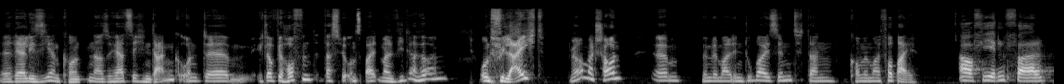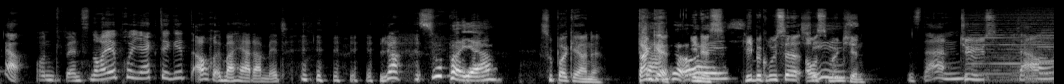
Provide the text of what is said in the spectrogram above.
äh, realisieren konnten. Also herzlichen Dank und ähm, ich glaube, wir hoffen, dass wir uns bald mal wieder hören und vielleicht, ja, mal schauen, ähm, wenn wir mal in Dubai sind, dann kommen wir mal vorbei. Auf jeden Fall. Ja, und wenn es neue Projekte gibt, auch immer her damit. Ja, Super, ja. super gerne. Danke, Danke Ines. euch. Liebe Grüße aus Tschüss. München. Bis dann. Tschüss. Ciao.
